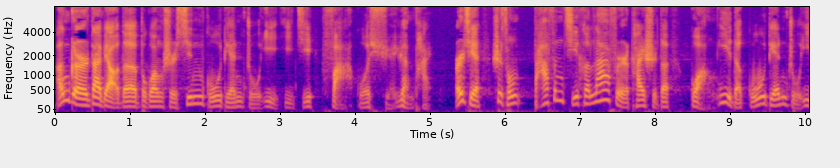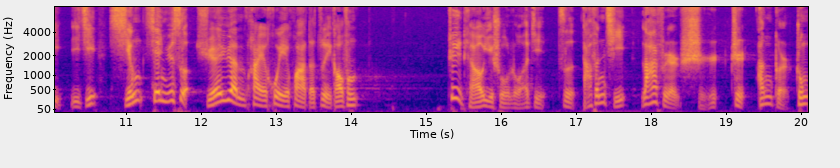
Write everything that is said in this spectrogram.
安格尔代表的不光是新古典主义以及法国学院派，而且是从达芬奇和拉斐尔开始的广义的古典主义以及形先于色学院派绘画的最高峰。这条艺术逻辑自达芬奇、拉斐尔始至安格尔终，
